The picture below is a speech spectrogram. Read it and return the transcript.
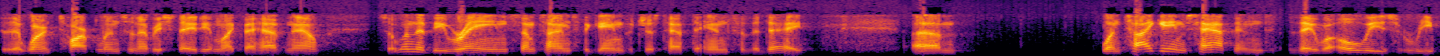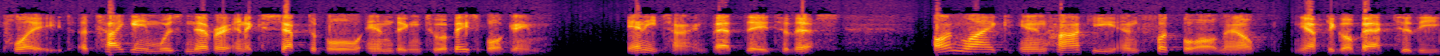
there weren't tarpaulins in every stadium like they have now. So when there'd be rain, sometimes the games would just have to end for the day. Um, when tie games happened, they were always replayed. A tie game was never an acceptable ending to a baseball game, anytime that day to this. unlike in hockey and football, now you have to go back to the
